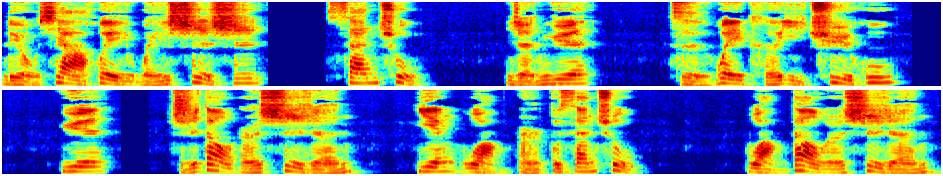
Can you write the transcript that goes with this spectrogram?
柳下惠为士师，三处。人曰：“子谓可以去乎？”曰：“直道而事人，焉往而不三处？往道而事人，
